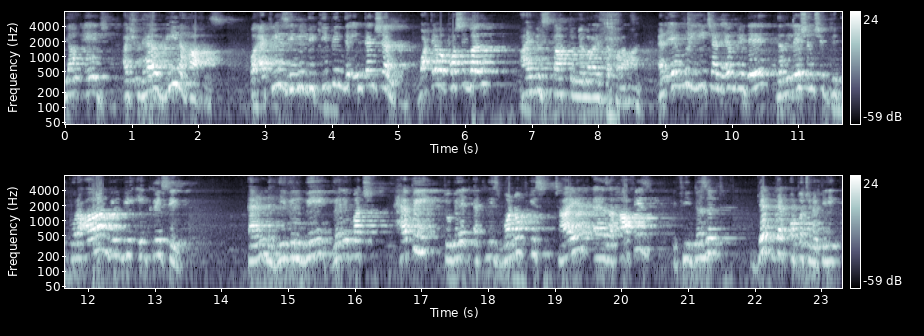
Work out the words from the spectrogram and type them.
young age, I should have been a hafiz. Or at least he will be keeping the intention, whatever possible, I will start to memorize the Quran. And every each and every day, the relationship with Quran will be increasing. And he will be very much happy to make at least one of his child as a hafiz. If he doesn't get that opportunity,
